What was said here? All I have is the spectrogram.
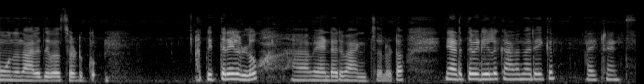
മൂന്ന് നാല് ദിവസം എടുക്കും. അപ്പോൾ ഇത്രയേ ഉള്ളൂ. വേണ്ടവർ വാങ്ങിച്ചോളൂ കേട്ടോ ഇനി അടുത്ത വീഡിയോയിൽ കാണുന്നവരേക്കും. ബൈ ഫ്രണ്ട്സ്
